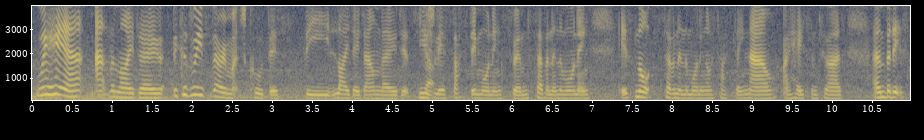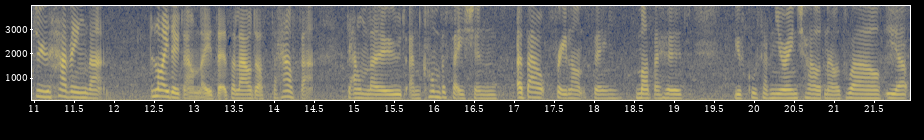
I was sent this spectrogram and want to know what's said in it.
We're here at the Lido because we've very much called this the Lido download. It's Yeah. usually a Saturday morning swim, seven in the morning. It's not seven in the morning on a Saturday now, I hasten to add. Um, but it's through having that Lido download that has allowed us to have that download and conversations about freelancing, motherhood. You, of course, having your own child now as well. Yep.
